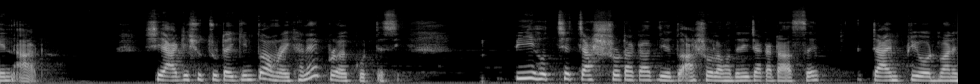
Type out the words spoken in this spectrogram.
N R সে আগে সূত্রটাই কিন্তু আমরা এখানে প্রয়োগ করতেছি। পি হচ্ছে চারশো টাকা যেহেতু আসল আমাদের এই টাকাটা আছে। টাইম পিরিয়ড মানে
